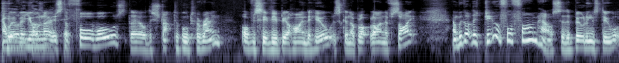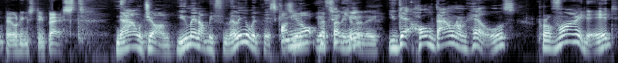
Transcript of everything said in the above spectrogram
However, you'll notice the four walls, they are destructible terrain. Obviously, if you're behind a hill, it's going to block line of sight. And we've got this beautiful farmhouse, so the buildings do what buildings do best. Now, John, you may not be familiar with this because I'm you're, not you're particularly. You get hauled down on hills, provided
